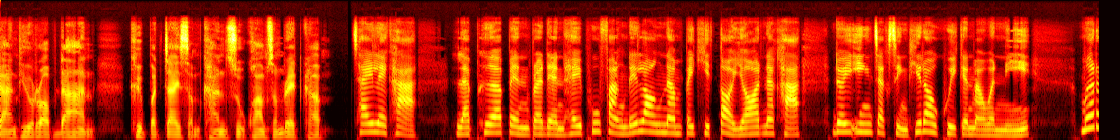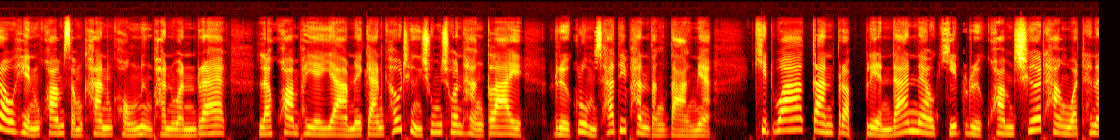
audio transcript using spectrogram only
การที่รอบด้าน คือปัจจัยสำคัญสู่ความสำเร็จครับ ใช่เลยค่ะ และเพื่อเป็นประเด็นให้ผู้ฟังได้ลองนำไปคิดต่อยอดนะคะ โดยอิงจากสิ่งที่เราคุยกันมาวันนี้ เมื่อเราเห็นความสำคัญของ 1,000 วันแรก และความพยายามในการเข้าถึงชุมชนห่างไกล หรือกลุ่มชาติพันธุ์ต่าง ๆ เนี่ย คิดว่าการปรับเปลี่ยนด้านแนวคิด หรือความเชื่อทางวัฒน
